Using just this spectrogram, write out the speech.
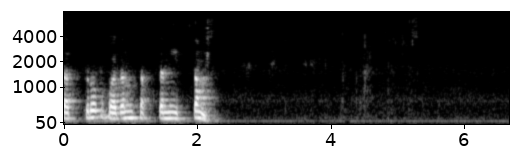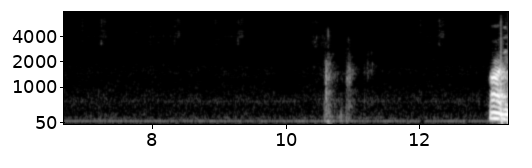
तत्रोपदम सप्तमी स्तम हाँ जी।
